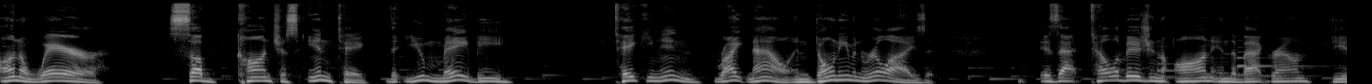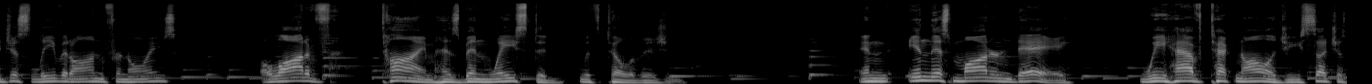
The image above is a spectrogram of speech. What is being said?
unaware subconscious intake that you may be taking in right now and don't even realize it. Is that television on in the background? Do you just leave it on for noise? A lot of time has been wasted with television. And in this modern day, we have technology such as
